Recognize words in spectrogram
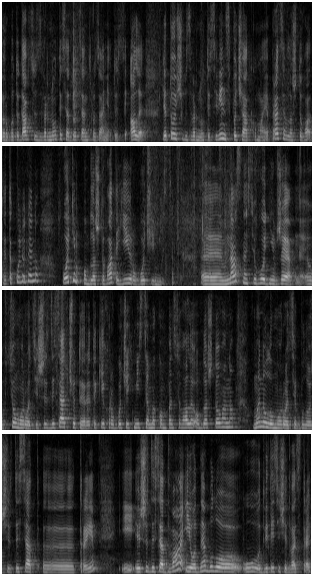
роботодавцю звернутися до центру зайнятості. Але для того, щоб звернутися, він спочатку має працевлаштувати таку людину, потім облаштувати її робоче місце. Е, В нас на сьогодні вже е, в цьому році 64 таких робочих місця ми компенсували облаштовано. В минулому році було 63 і е, 62, і одне було у 2023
